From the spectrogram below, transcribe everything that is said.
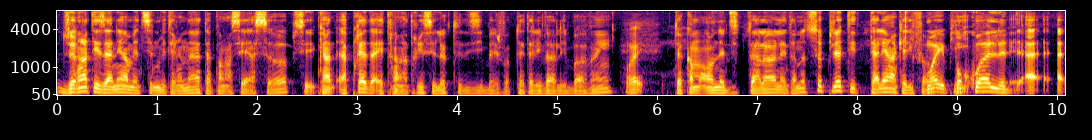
durant tes années en médecine vétérinaire, tu as pensé à ça. Puis c'est quand, après d'être rentré, c'est là que tu te dit, ben, je vais peut-être aller vers les bovins. Ouais. T'as comme on a dit tout à l'heure, l'Internet, tout ça. Puis là, tu es allé en Californie. Puis- pourquoi le, à- à-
